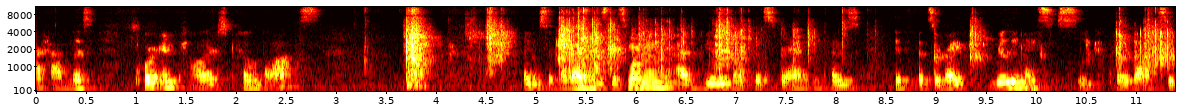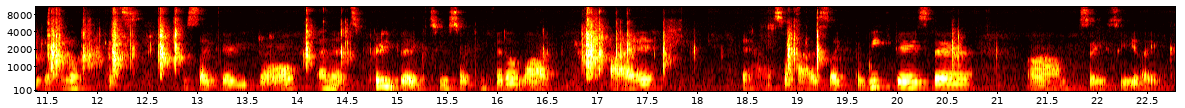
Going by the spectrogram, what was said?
I have this Port and Polish pill box. I just took my vitamins this morning. I really love this brand because it, it's a right, really nice, sleek pill box. Doesn't look, it's just like very dull, and it's pretty big too, so it can fit a lot. I, it also has like the weekdays there, um, so you see like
